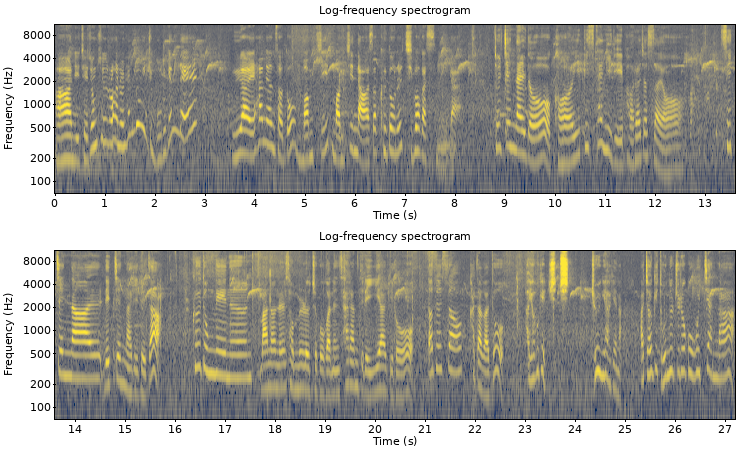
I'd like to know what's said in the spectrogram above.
아니 제정신으로 하는 행동인지 모르겠네 의아해하면서도 멈칫 멈칫 나와서 그 돈을 집어갔습니다. 둘째 날도 거의 비슷한 일이 벌어졌어요. 셋째 날, 넷째 날이 되자 그 동네에는 만 원을 선물로 주고 가는 사람들의 이야기로 떠들썩 하다가도 아 여보게 쉿, 쉿, 조용히 하게나. 아 저기 돈을 주려고 오고 있지 않나.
